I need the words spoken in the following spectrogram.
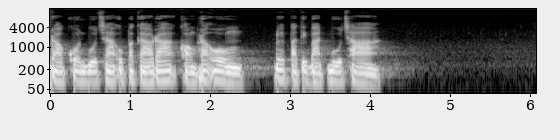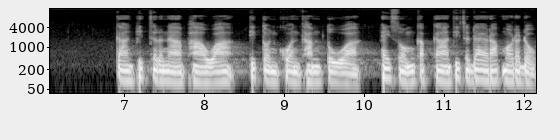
เราควรบูชาอุปการะของพระองค์ด้วยปฏิบัติบูชา การพิจารณาภาวะที่ตนควรทำตัว ให้สมกับการที่จะได้รับมรดก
